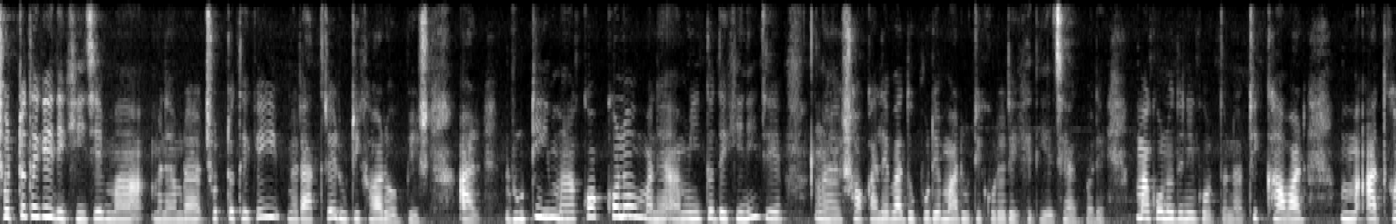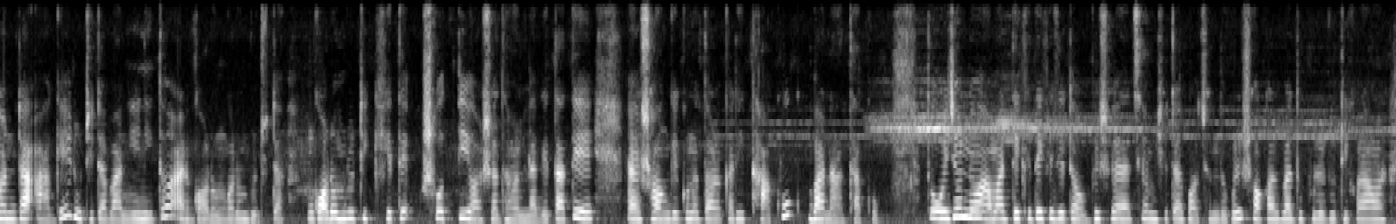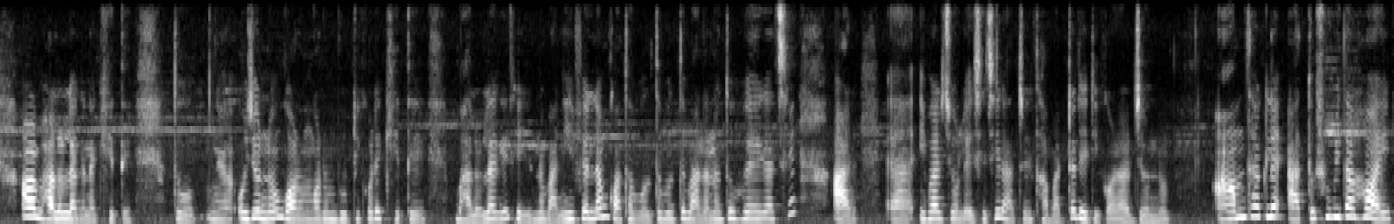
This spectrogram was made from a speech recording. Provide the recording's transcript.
ছোট্ট থেকেই দেখি যে মা মানে আমরা ছোট্ট থেকেই রাত্রে রুটি খাওয়ার অভ্যেস। আর রুটি মা কখনো মানে আমি তো দেখিনি যে সকালে বা দুপুরে মা রুটি করে রেখে দিয়েছে একবারে। মা কোনো দিনই করতো না। ঠিক খাওয়ার আধ ঘণ্টা আগে রুটিটা বানিয়ে নিত আর গরম গরম রুটিটা। গরম রুটি খেতে সত্যিই অসাধারণ লাগে। তাতে সঙ্গে কোনো তরকারি থাকুক বা না থাকুক। তো ওই জন্য আমার দেখে দেখে যেটা অভ্যেস হয়ে আছে আমি সেটা পছন্দ করি। সকাল বা দুপুরে রুটি করা আমার আমার ভালো লাগে না খেতে। তো ওই জন্য গরম গরম রুটি করে খেতে ভালো লাগে, সেই জন্য বানিয়ে ফেললাম। কথা বলতে বলতে বানানো তো হয়ে গেছে। আর এবার চলে এসেছি রাত্রের খাবারটা রেডি করার জন্য। আম থাকলে এত সুবিধা হয়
